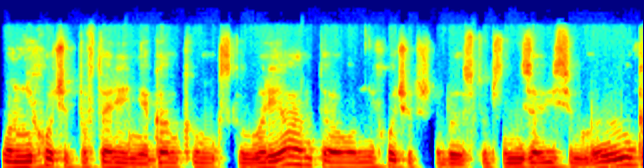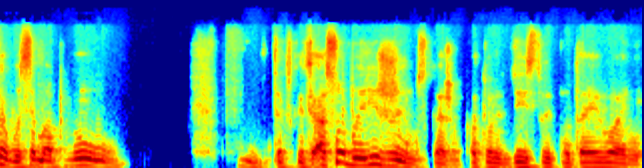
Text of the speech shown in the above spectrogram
Он не хочет повторения гонконгского варианта, он не хочет, чтобы, собственно, независимо, ну, как бы само, ну, так сказать, особый режим, скажем, который действует на Тайване,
